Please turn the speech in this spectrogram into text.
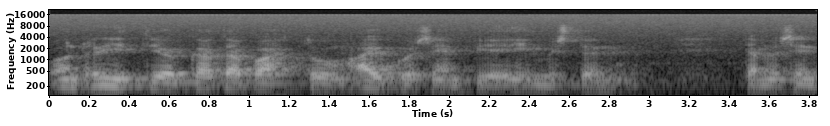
on riitti, joka tapahtuu aikuisempien ihmisten tämmöisen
